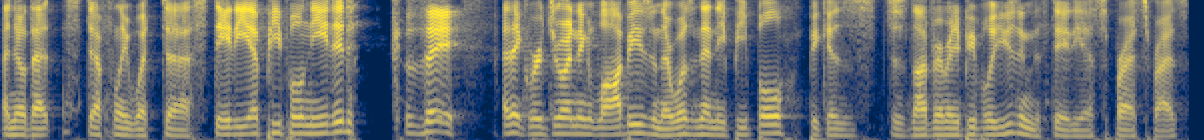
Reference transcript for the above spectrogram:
I know that's definitely what uh, Stadia people needed because they, I think, we're joining lobbies and there wasn't any people because there's not very many people using the Stadia. Surprise, surprise.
